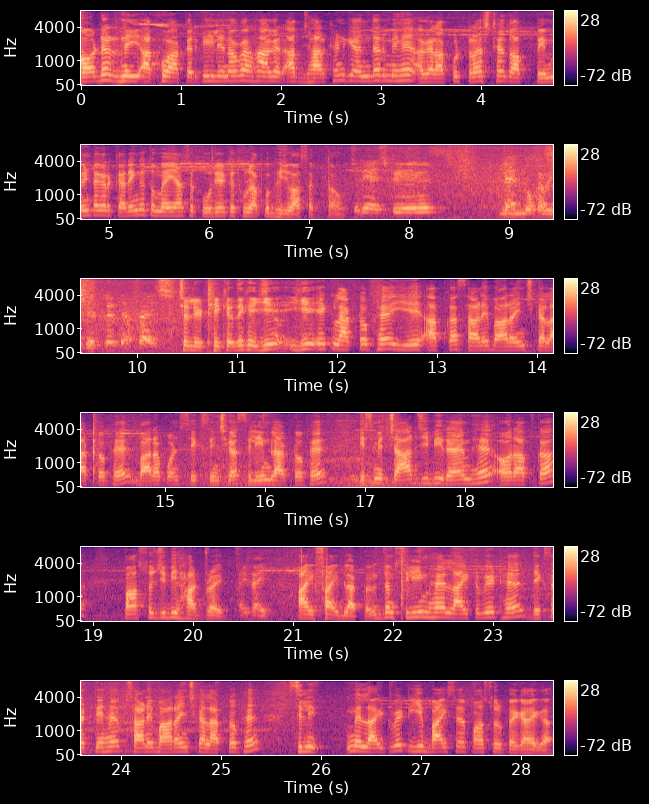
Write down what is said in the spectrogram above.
ऑर्डर नहीं आपको आकर के ही लेना होगा। हाँ अगर आप झारखंड के अंदर में हैं अगर आपको ट्रस्ट है तो आप पेमेंट अगर करेंगे तो मैं यहाँ से कोरियर के थ्रू आपको भिजवा सकता हूँ। चलिए एच पी लेनबो का भी देख लेते हैं प्राइस चलिए ठीक है। देखिए ये ये एक लैपटॉप है ये आपका साढ़े बारह इंच का लैपटॉप है बारह पॉइंट सिक्स इंच का स्लिम लैपटॉप है। इसमें चार जी बी रैम है और आपका पाँच सौ G B hard drive I five I five laptop एकदम स्लिम है लाइट वेट है देख सकते हैं साढ़े बारह इंच का लैपटॉप है। स्लिम में लाइट वेट ये बाईस हज़ार पाँच सौ रुपये का आएगा।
